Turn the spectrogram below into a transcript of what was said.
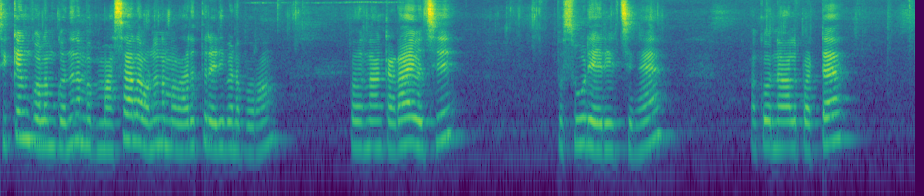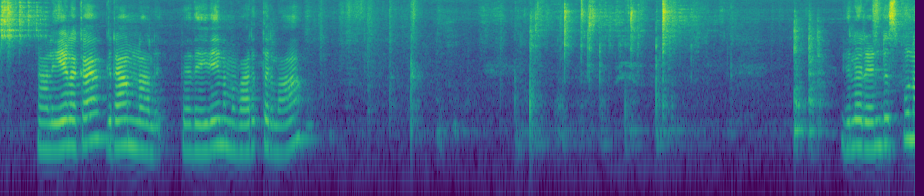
சிக்கன் குழம்புக்கு வந்து நம்ம மசாலா ஒன்று நம்ம வறுத்து ரெடி பண்ண போகிறோம் இப்போ நான் கடாய் வச்சு இப்போ சூடு ஏறிடுச்சுங்க. அதுக்கு ஒரு நாலு பட்டை நாலு ஏலக்காய் கிராம் நாலு. இப்போ இதை இதே நம்ம வறுத்துடலாம். இதில் ரெண்டு ஸ்பூன்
